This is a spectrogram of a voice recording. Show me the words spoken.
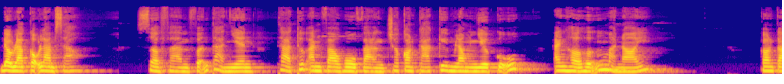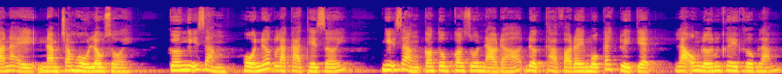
đều là cậu làm sao? Sở phàm vẫn thả nhiên, thả thức ăn vào hồ vàng cho con cá kim long như cũ. Anh hờ hững mà nói. Con cá này nằm trong hồ lâu rồi. Cứ nghĩ rằng hồ nước là cả thế giới. Nghĩ rằng con tôm con run nào đó được thả vào đây một cách tùy tiện là ông lớn ghê gớm lắm.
